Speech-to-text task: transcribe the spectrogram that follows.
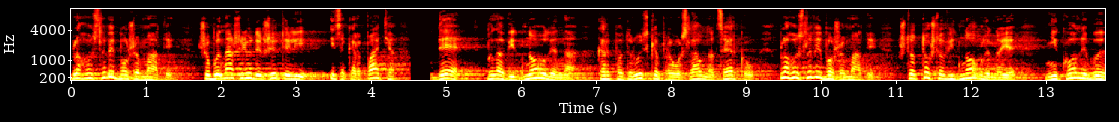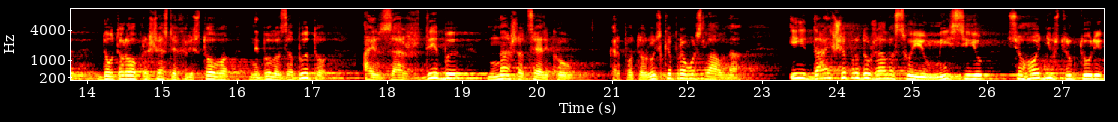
Благослови Божа мати, щоб наші люди, жителі і Закарпаття, де була відновлена Карпаторуська православна церква, благослови Божа мати, що то, що відновлено є, ніколи би до второго пришестя Христова не було забито, а й завжди би наша церква, Карпаторуська православна, і далі продовжала свою місію сьогодні в структурі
